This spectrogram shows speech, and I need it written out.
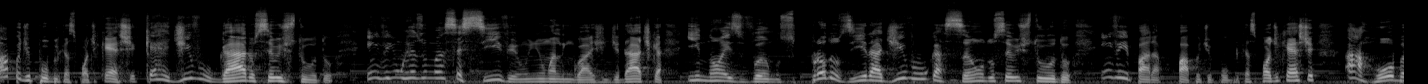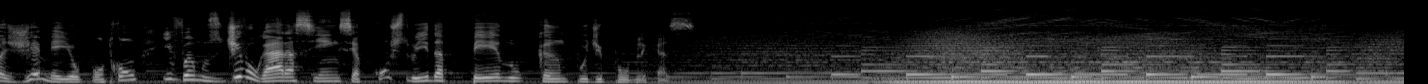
Papo de Públicas Podcast quer divulgar o seu estudo. Envie um resumo acessível em uma linguagem didática e nós vamos produzir a divulgação do seu estudo. Envie para papo de públicas podcast gmail.com e vamos divulgar a ciência construída pelo campo de públicas.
